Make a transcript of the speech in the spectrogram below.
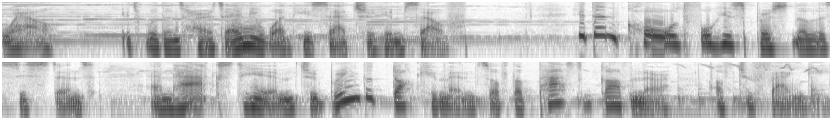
Well, it wouldn't hurt anyone, he said to himself. He then called for his personal assistant and asked him to bring the documents of the past governor of Tufangi.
